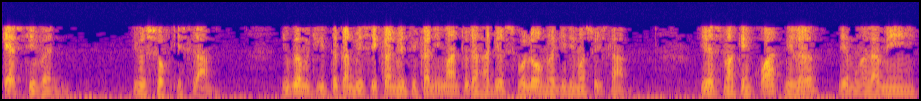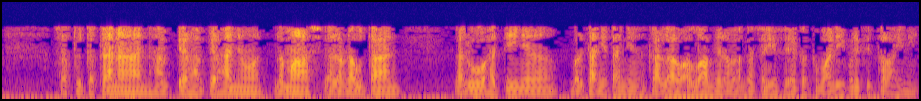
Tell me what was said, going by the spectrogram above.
Cat Steven Yusuf Islam juga menceritakan bisikan-bisikan iman tu dah hadir sebelum lagi dia masuk Islam. Ia semakin kuat bila dia mengalami satu tekanan, hampir-hampir hanyut, lemas dalam lautan. Lalu hatinya bertanya-tanya, kalau Allah menyelamatkan saya, saya akan kembali pada fitrah ini.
